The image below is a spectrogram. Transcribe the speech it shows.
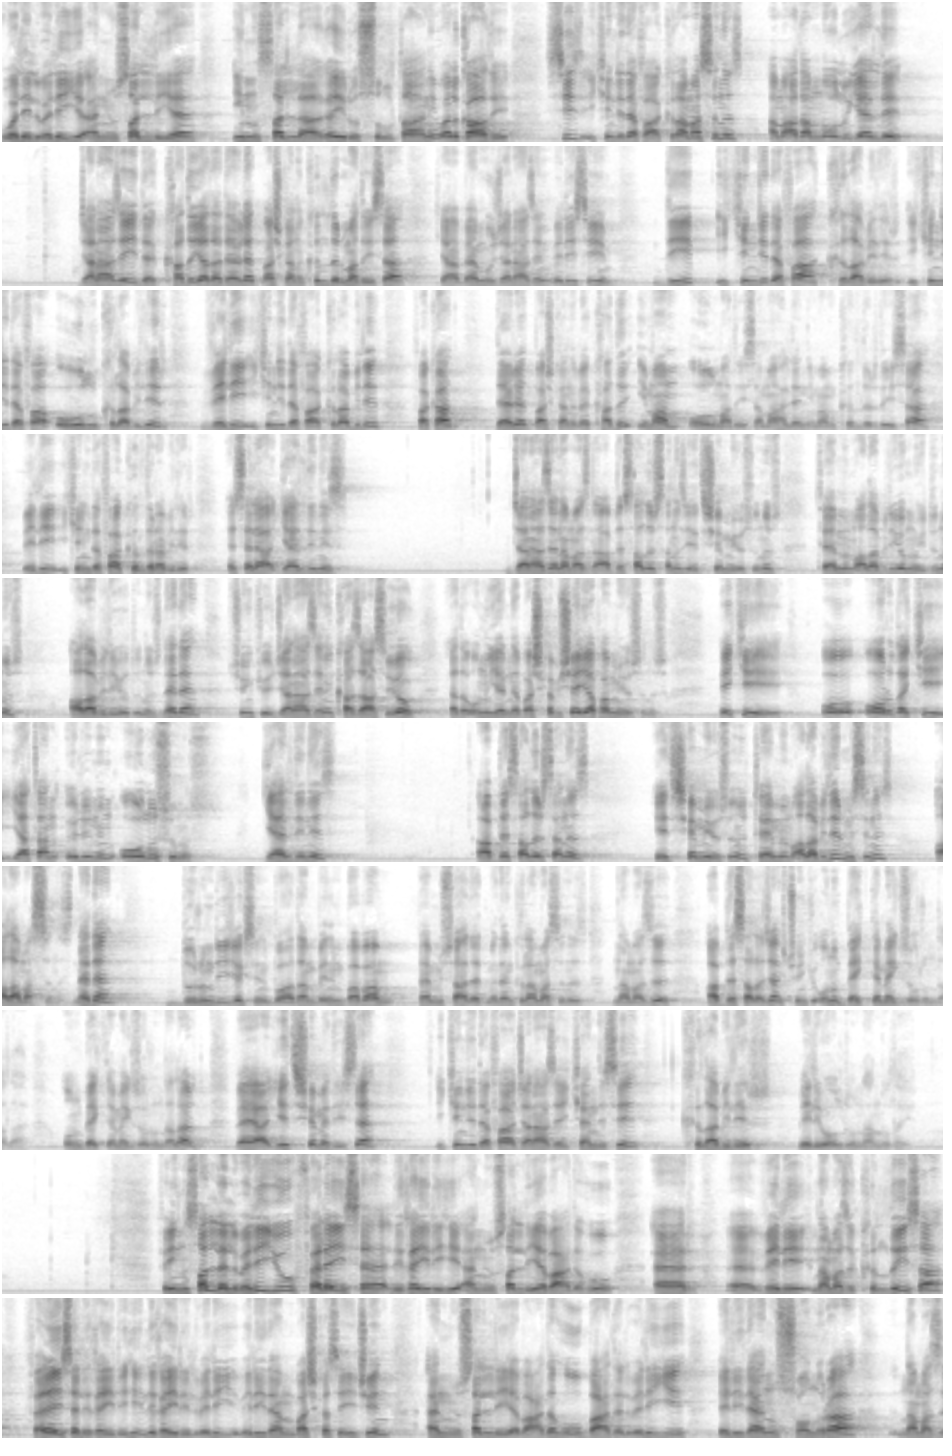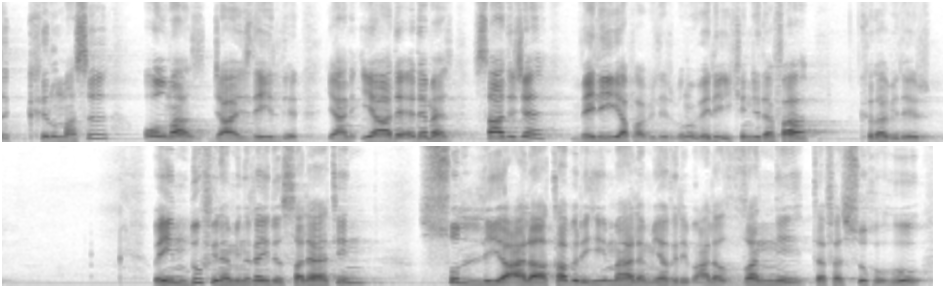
velil veliyye en yusalliye in salla gayru sultani vel kadi. Siz ikinci defa kılamazsınız ama adamın oğlu geldi. Cenazeyi de kadı ya da devlet başkanı kıldırmadıysa ya ben bu cenazenin velisiyim deyip ikinci defa kılabilir. İkinci defa oğul kılabilir. Veli ikinci defa kılabilir. Fakat devlet başkanı ve kadı imam olmadıysa, mahallenin imamı kıldırdıysa veli ikinci defa kıldırabilir. Mesela geldiniz, cenaze namazına abdest alırsanız yetişemiyorsunuz. Temmüm alabiliyor muydunuz? Alabiliyordunuz. Neden? Çünkü cenazenin kazası yok ya da onun yerine başka bir şey yapamıyorsunuz. Peki o oradaki yatan ölünün oğlusunuz. Geldiniz, abdest alırsanız yetişemiyorsunuz. Temmüm alabilir misiniz? Alamazsınız. Neden? Durun diyeceksiniz. Bu adam benim babam. Ben müsaade etmeden kılamazsınız namazı. Abdest alacak çünkü onu beklemek zorundalar. Onu beklemek zorundalar. Veya yetişemediyse ikinci defa cenazeyi kendisi kılabilir veli olduğundan dolayı. فَاِنْ صَلَّ الْوَلِيُّ فَلَيْسَ لِغَيْرِهِ اَنْ يُصَلِّيَ بَعْدَهُ Eğer e, e, veli namazı kıldıysa feleyse li gayrihi li gayril veli veliden başkası için en yusalliye ba'dehu ba'del veliyi veliden sonra namazı kılması olmaz, caiz değildir. Yani iade edemez. Sadece veli yapabilir bunu. Veli ikinci defa kılabilir. Ve in dufine min gayri salatin sulli ala kabrihi ma lem yaglib ala zanni tefessuhuhu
